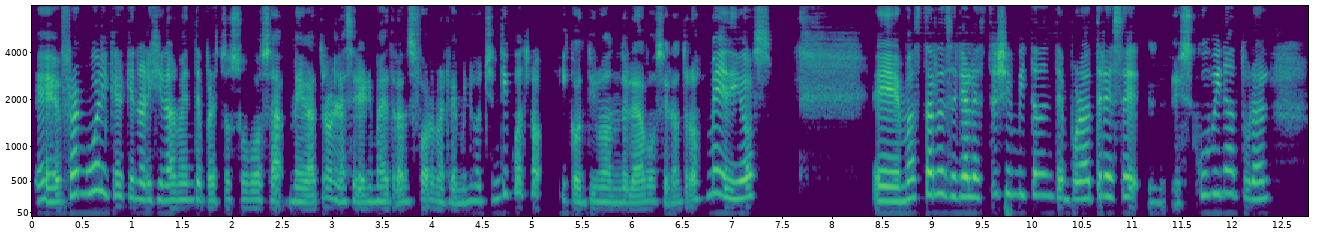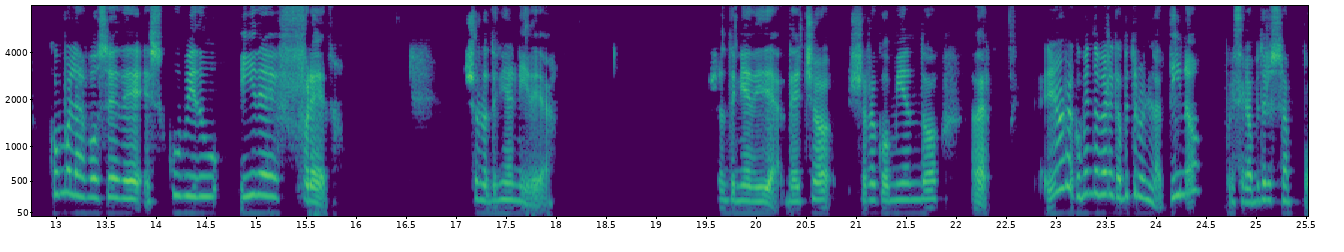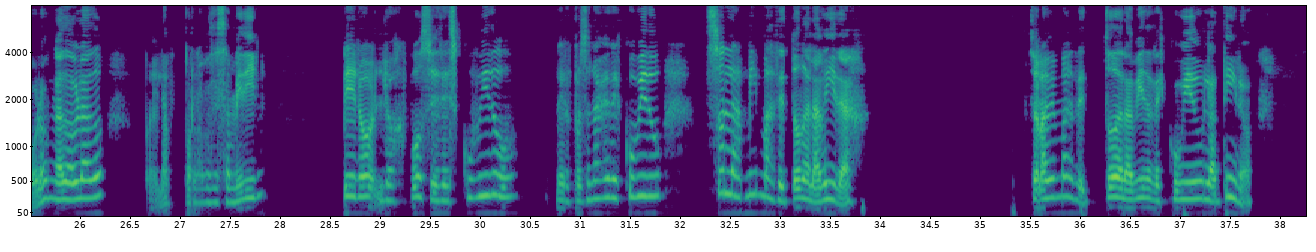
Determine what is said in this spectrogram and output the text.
Eh, Frank Welker, quien originalmente prestó su voz a Megatron en la serie animada de Transformers de 1984 y continuando la voz en otros medios. Eh, más tarde sería la estrella invitada en temporada 13, Scooby Natural, como las voces de Scooby-Doo y de Fred. Yo no tenía ni idea. Yo no tenía ni idea. De hecho, yo recomiendo. A ver, yo recomiendo ver el capítulo en latino, porque ese capítulo es una poronga doblado, por la, por voz de Samidin, pero las voces de Scooby-Doo, de los personajes de Scooby-Doo, son las mismas de toda la vida. Son las mismas de toda la vida de Scooby-Doo latino.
